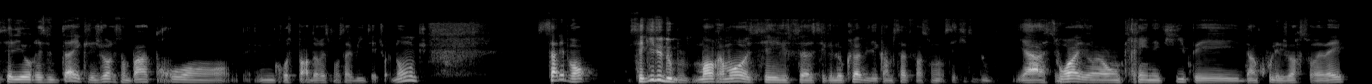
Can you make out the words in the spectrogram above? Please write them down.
c'est lié au résultat et que les joueurs, ils sont pas trop en une grosse part de responsabilité. Tu vois. Donc, ça dépend. C'est qui te double? Moi, vraiment, c'est que le club, il est comme ça de toute façon. C'est qui te double? Il y a soit on crée une équipe et d'un coup, les joueurs se réveillent,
